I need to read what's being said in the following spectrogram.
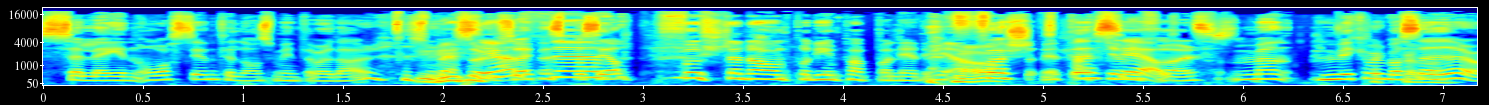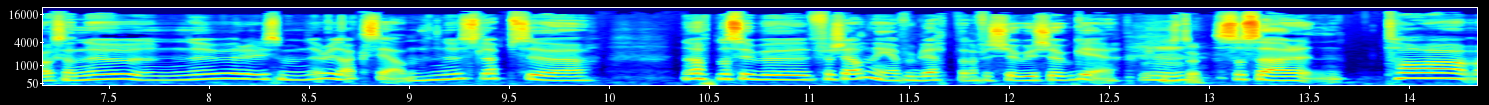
sälja in Austin till de som inte var där. Mm. Speciellt, speciellt. första dagen på din pappaledighet. Ja. Först, speciellt, men vi kan väl bara säga det också, nu, nu, är det liksom, nu är det dags igen. Nu släpps ju nu öppnas ju försäljningen för biljetterna för 2020. Mm. Så, så här, ta,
